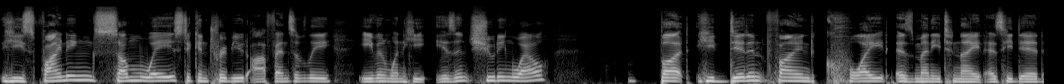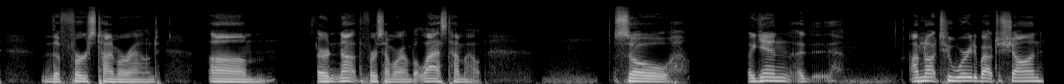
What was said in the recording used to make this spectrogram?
He's finding some ways to contribute offensively, even when he isn't shooting well, but he didn't find quite as many tonight as he did the first time around. Um, or not the first time around, but last time out. So, again, uh, I'm not too worried about D'Shawn.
